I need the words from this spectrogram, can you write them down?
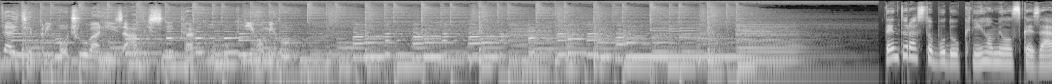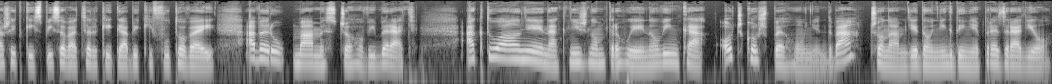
Vítajte pri počúvaní zápisníka klubu knihomilov. Tentoraz to budú knihomilské zážitky spisovateľky Gabiky Futovej a veru máme z čoho vyberať. Aktuálne je na knižnom trhu jej novinka Očko špehuň 2, čo nám dedo nikdy neprezradil.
